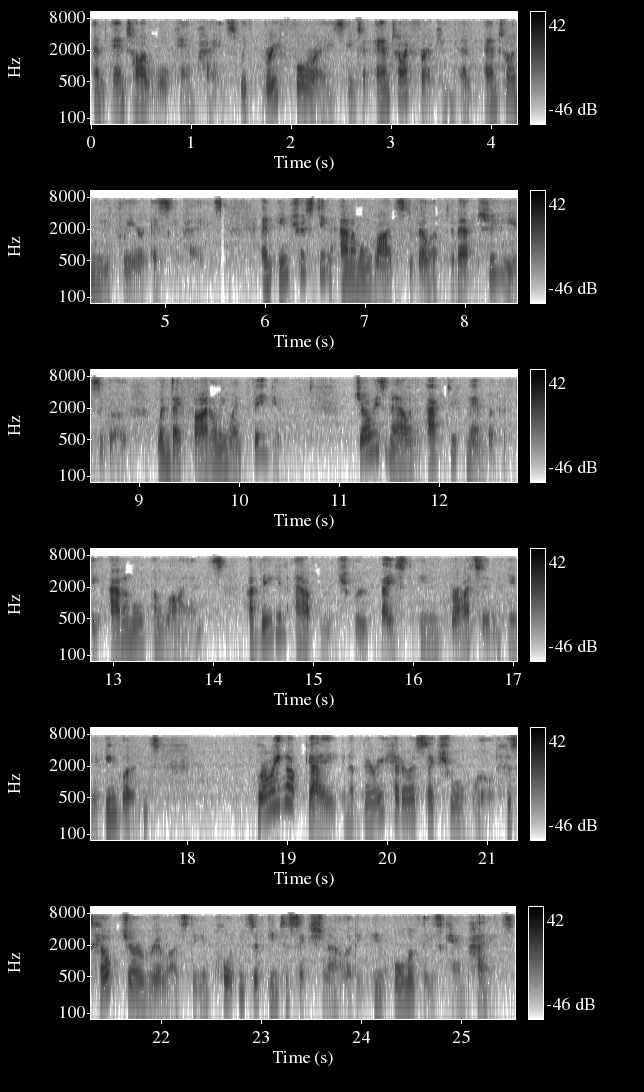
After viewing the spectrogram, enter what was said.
and anti-war campaigns with brief forays into anti-fracking and anti-nuclear escapades. An interest in animal rights developed about two years ago when they finally went vegan. Joe is now an active member of the Animal Alliance, a vegan outreach group based in Brighton in England Growing up gay in a very heterosexual world has helped Joe realise the importance of intersectionality in all of these campaigns,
